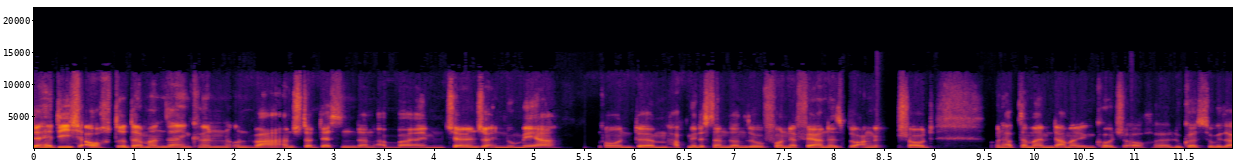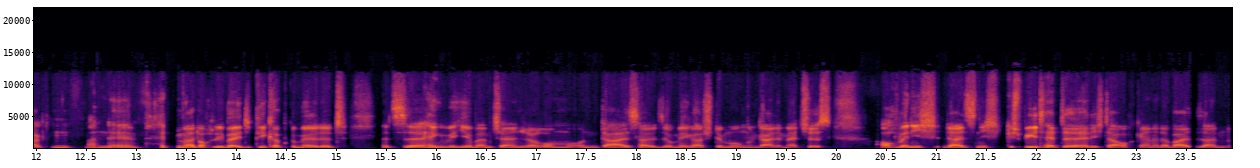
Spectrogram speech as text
da hätte ich auch dritter Mann sein können und war anstattdessen dann aber im Challenger in Numea und ähm, habe mir das dann, dann so von der Ferne so angeschaut und habe dann meinem damaligen Coach auch äh, Lukas so gesagt, hm, Mann, ey, hätten wir doch lieber ATP Cup gemeldet. Jetzt äh, hängen wir hier beim Challenger rum und da ist halt so mega Stimmung und geile Matches. Auch wenn ich da jetzt nicht gespielt hätte, hätte ich da auch gerne dabei sein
